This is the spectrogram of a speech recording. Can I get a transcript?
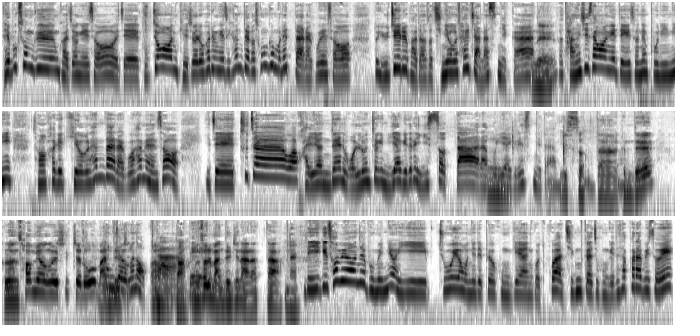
대북 송금 과정에서 이제 국정원 계좌를 활용해서 현대가 송금을 했다라고 해서 또 유죄를 받아서 징역을 살지 않았습니까? 네. 당시 상황에 대해서는 본인이 정확하게 기억을 한다라고 하면서 이제 투자와 관련된 원론적인 이야기들은 있었다라고 음. 이야기를 했습니다. 있었다. 근데 그런 서명을 실제로 만들 적은 없다. 어, 네. 문서를 만들지는 않았다. 네. 근데 이게 서면을 보면요, 이 주호영 원내대표가 공개한 것과 지금까지 공개된 사파라비서의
